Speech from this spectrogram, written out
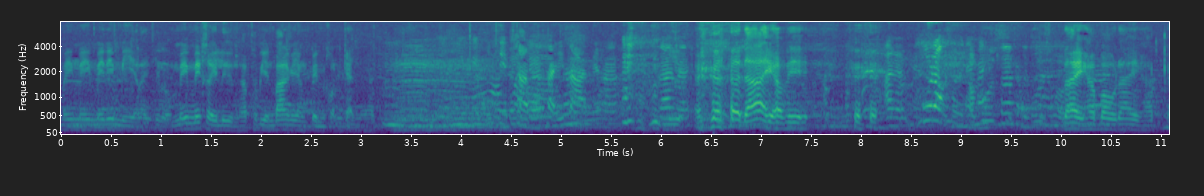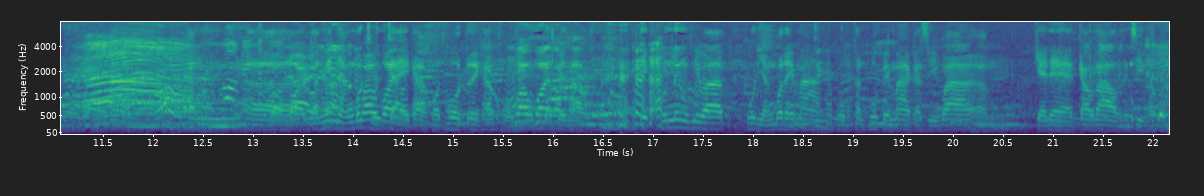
ไม่ไม่ไม่ได้มีอะไรที่แบบไม่ไม่เคยลืมครับทะเบียนบ้านก็ยังเป็นขอนแก่นครับจีบสาวภาษาอีสานไหมคะ ได้ไหม ได้ครับพี่ พูดออกสื่อได้ไหมได้ครับเบาได้ครับคันเอ่อวันที่ยังบ่ถูกใจก็ขอโทษด้วยครับผมว่าว่าเป็นครับ เด็กคนหนึงที่ว่าพูดหยังบ่ได้มากครับผมคันพูดไปมากก็สิว่าเอิ่มแกแดดก้าวร้าวจังซี่ครับผม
